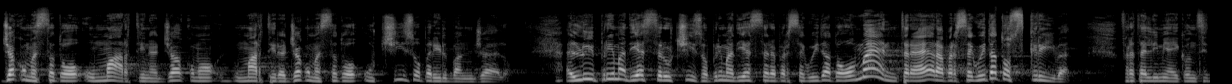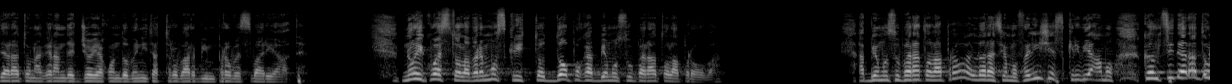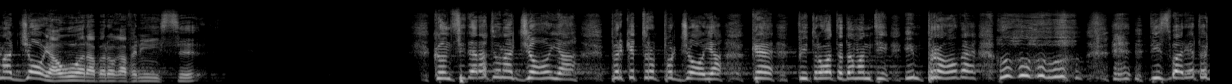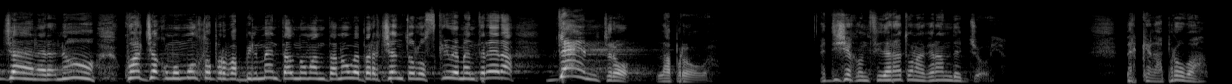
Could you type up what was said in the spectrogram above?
Giacomo è stato un martire, Giacomo, un martire, Giacomo è stato ucciso per il Vangelo. E lui prima di essere ucciso, prima di essere perseguitato, o mentre era perseguitato, scrive, fratelli miei, considerate una grande gioia quando venite a trovarvi in prove svariate. Noi questo l'avremmo scritto dopo che abbiamo superato la prova. Abbiamo superato la prova, allora siamo felici e scriviamo, considerate una gioia ora però che finisse. Considerate una gioia, perché troppo gioia che vi trovate davanti in prove uh, uh, uh, di svariato genere. No, qua Giacomo molto probabilmente al 99% lo scrive mentre era dentro la prova. E dice considerate una grande gioia, perché la prova,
